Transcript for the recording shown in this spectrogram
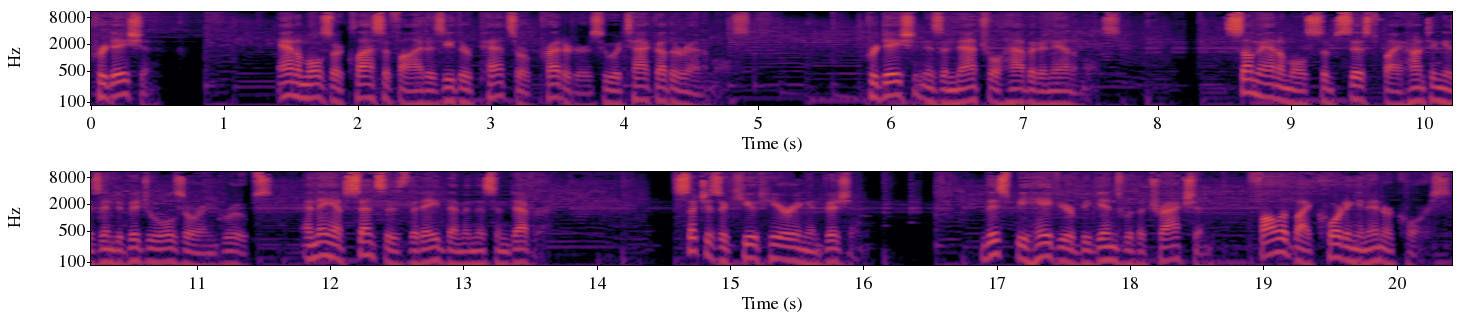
Predation. Animals are classified as either pets or predators who attack other animals. Predation is a natural habit in animals. Some animals subsist by hunting as individuals or in groups, and they have senses that aid them in this endeavor, such as acute hearing and vision. This behavior begins with attraction, followed by courting and intercourse.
